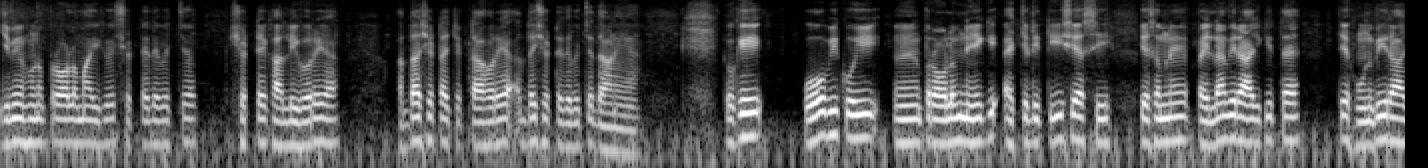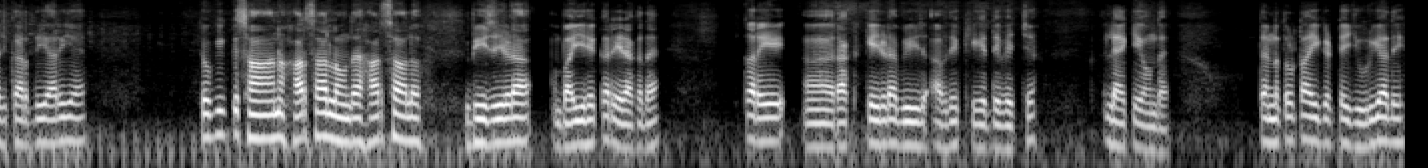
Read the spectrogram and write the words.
ਜਿਵੇਂ ਹੁਣ ਪ੍ਰੋਬਲਮ ਆਈ ਹੋਈ ਛਿੱਟੇ ਦੇ ਵਿੱਚ ਛਿੱਟੇ ਖਾਲੀ ਹੋ ਰਹੇ ਆ, ਅੱਧਾ ਛਿੱਟਾ ਚਿੱਟਾ ਹੋ ਰਿਹਾ, ਅੱਧੇ ਛਿੱਟੇ ਦੇ ਵਿੱਚ ਦਾਣੇ ਆ। ਕਿਉਂਕਿ ਉਹ ਵੀ ਕੋਈ ਪ੍ਰੋਬਲਮ ਨਹੀਂ ਕਿ HD 3086 ਕਿਸਮ ਨੇ ਪਹਿਲਾਂ ਵੀ ਰਾਜ ਕੀਤਾ ਹੈ ਤੇ ਹੁਣ ਵੀ ਰਾਜ ਕਰਦੀ ਆ ਰਹੀ ਹੈ। ਕਿਉਂਕਿ ਕਿਸਾਨ ਹਰ ਸਾਲ ਲਾਉਂਦਾ ਹਰ ਸਾਲ ਬੀਜ ਜਿਹੜਾ ਬਾਈ ਇਹ ਘਰੇ ਰੱਖਦਾ ਹੈ। ਘਰੇ ਰੱਖ ਕੇ ਜਿਹੜਾ ਬੀਜ ਆਪਦੇ ਖੇਤ ਦੇ ਵਿੱਚ ਲੈ ਕੇ ਆਉਂਦਾ ਤਿੰਨ ਤੋਂ ਢਾਈ ਗੱਟੇ ਯੂਰੀਆ ਦੇ,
